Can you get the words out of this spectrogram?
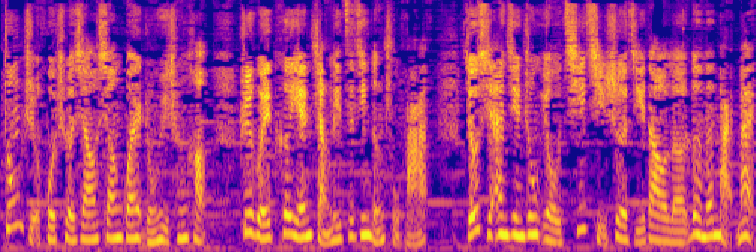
终止或撤销相关荣誉称号、追回科研奖励资金等处罚。九起案件中有七起涉及到了论文买卖。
